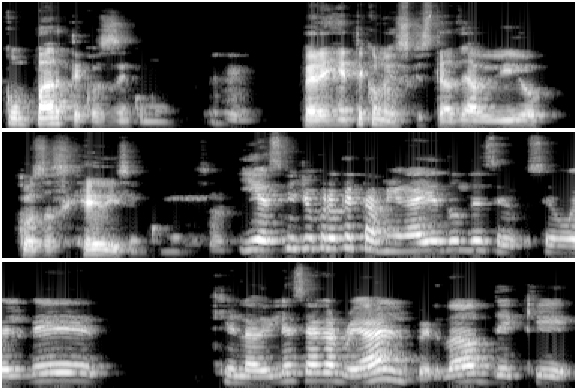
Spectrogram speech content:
comparte cosas en común. Pero hay gente con los que usted ha vivido cosas heavy en común. Y es que yo creo que también ahí es donde se, se vuelve que la Biblia se haga real, ¿verdad? De que,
